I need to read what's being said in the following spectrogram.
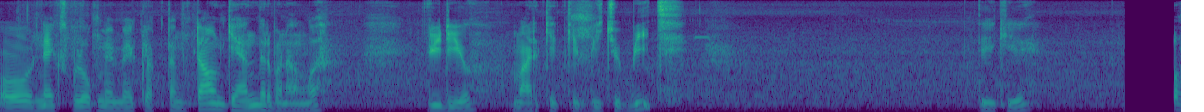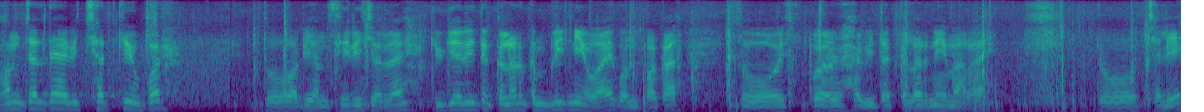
और नेक्स्ट ब्लॉग में मैं क्लकतंग टाउन के अंदर बनाऊँगा वीडियो मार्केट के बीचों बीच देखिए। तो हम चलते हैं अभी छत के ऊपर। तो अभी हम सीढ़ी चल रहे हैं, क्योंकि अभी तक कलर कंप्लीट नहीं हुआ है गोनपा का तो इस पर अभी तक कलर नहीं मारा है। तो चलिए,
